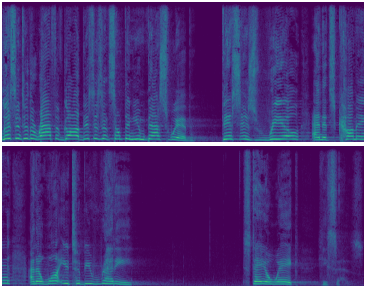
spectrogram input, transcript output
Listen to the wrath of God. This isn't something you mess with. This is real and it's coming, and I want you to be ready. Stay awake, he says.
